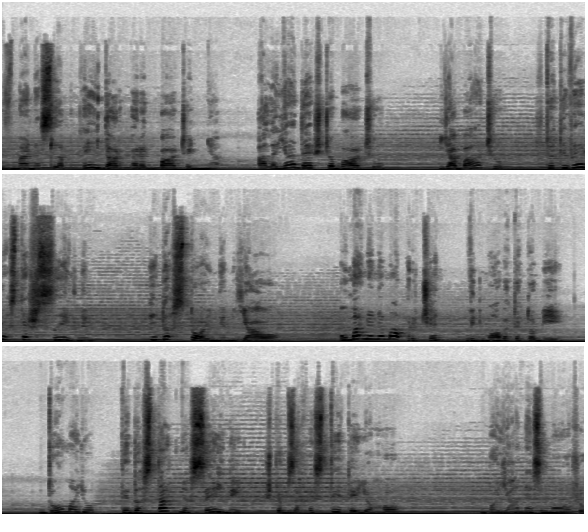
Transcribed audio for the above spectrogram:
В мене слабкий дар передбачення, але я дещо бачу. Я бачу, що ти виростеш сильним і достойним Яо. У мене нема причин відмовити тобі. Думаю, ти достатньо сильний, щоб захистити його, бо я не зможу.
